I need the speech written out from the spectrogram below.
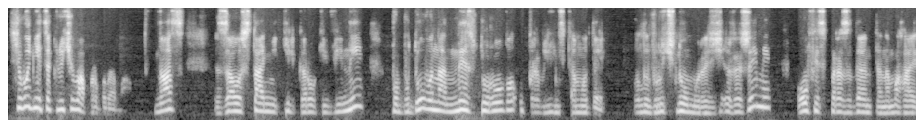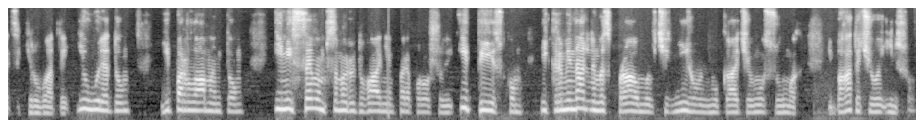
Сьогодні це ключова проблема. У нас за останні кілька років війни побудована нездорова управлінська модель, коли в ручному реж- режимі офіс президента намагається керувати і урядом, і парламентом, і місцевим самоврядуванням, перепрошую, і тиском, і кримінальними справами в Чернігові, в Мукачеві, в Сумах і багато чого іншого.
